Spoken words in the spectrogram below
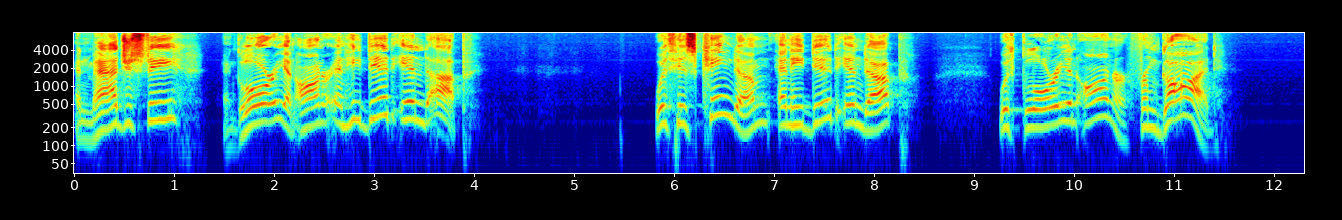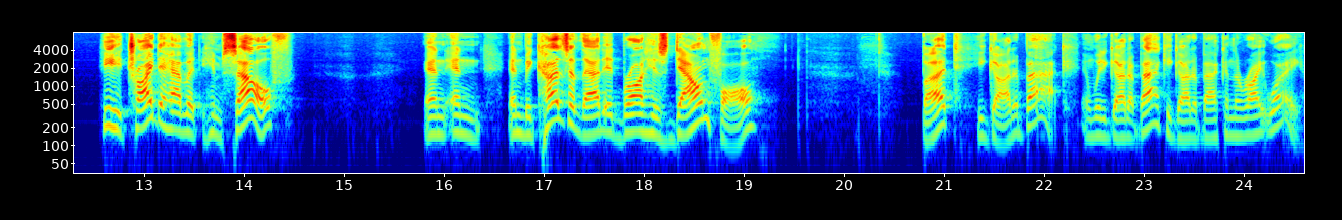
And majesty and glory and honor. And he did end up with his kingdom, and he did end up with glory and honor from God. He tried to have it himself, and, and, and because of that, it brought his downfall. But he got it back. And when he got it back, he got it back in the right way.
